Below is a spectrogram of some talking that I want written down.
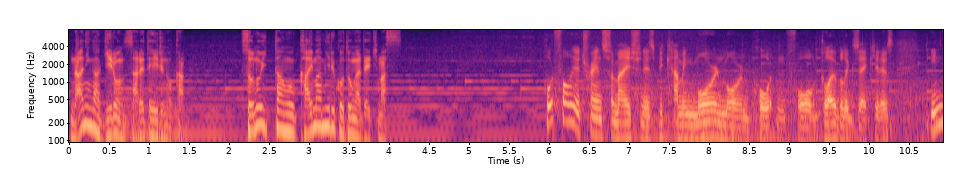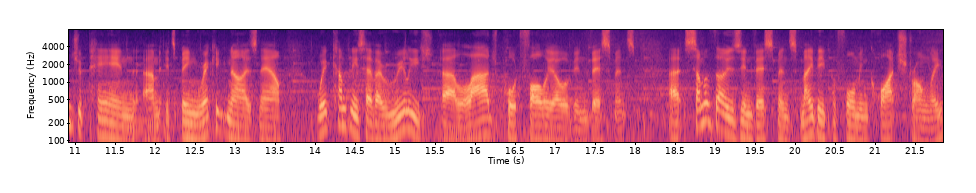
何が議論されているのかその一端を垣間見ることができます Portfolio transformation is becoming more and more important for global executives. In Japan, um, it's being recognised now where companies have a really uh, large portfolio of investments. Uh, some of those investments may be performing quite strongly,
